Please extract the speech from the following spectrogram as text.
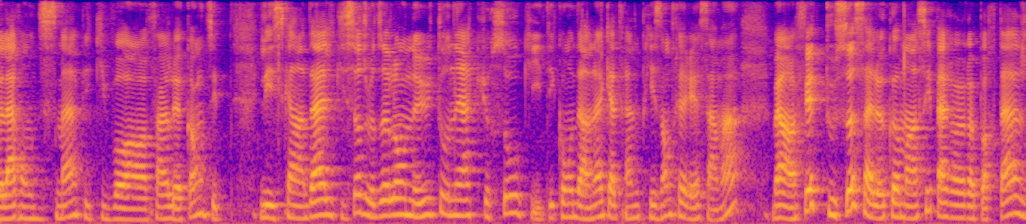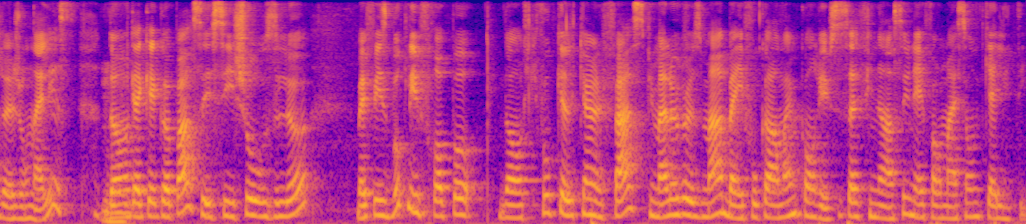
l'arrondissement la, puis qui va en faire le compte. C'est les scandales qui sortent. Je veux dire, là, on a eu Tony Accurso qui a été condamné à 4 ans de prison très récemment. Mais en fait, tout ça, ça a commencé par un reportage d'un journaliste. Mhm. Donc, à quelque part, c'est ces choses-là. Ben, Facebook les fera pas. Donc, il faut que quelqu'un le fasse. Puis malheureusement, ben, il faut quand même qu'on réussisse à financer une information de qualité.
